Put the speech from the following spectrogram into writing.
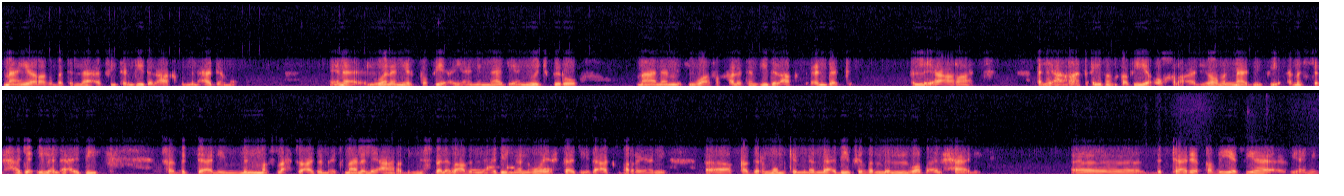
ما هي رغبة اللاعب في تمديد العقد من عدمه؟ هنا ولن يستطيع يعني النادي أن يجبره ما لم يوافق على تمديد العقد. عندك الإعارات الإعارات أيضا قضية أخرى اليوم النادي في أمس الحاجة إلى لاعبيه فبالتالي من مصلحته عدم إكمال الإعارة بالنسبة لبعض اللاعبين لأنه هو يحتاج إلى أكبر يعني آه، قدر ممكن من اللاعبين في ظل الوضع الحالي. آه، بالتالي قضية فيها يعني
